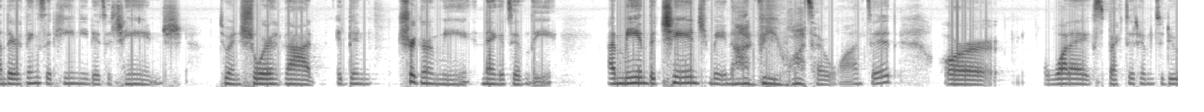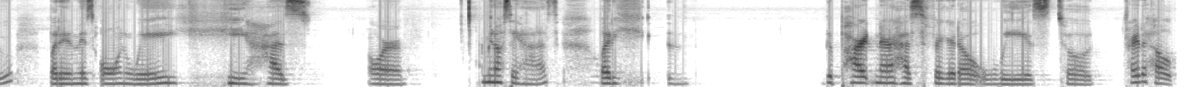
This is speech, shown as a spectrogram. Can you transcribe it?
and there are things that he needed to change to ensure that it didn't trigger me negatively. I mean, the change may not be what I wanted or what I expected him to do, but in his own way, he has, or I mean, not say has, but he, the partner has figured out ways to try to help.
